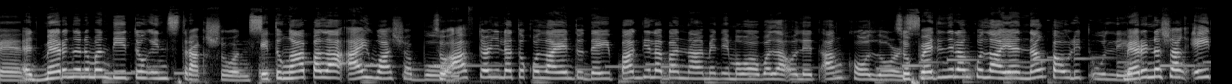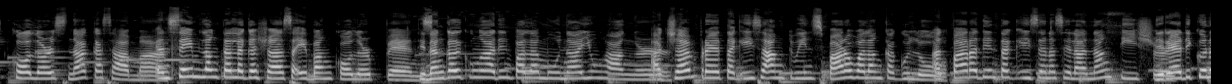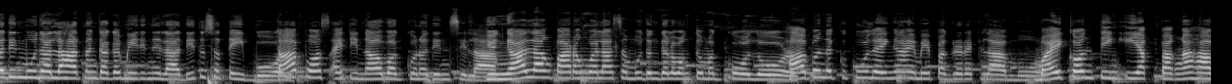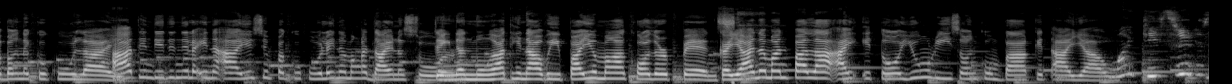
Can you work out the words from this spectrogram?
pen. And meron na naman ditong instructions. Ito nga pala ay washable. So, after nila to kulayan today, pag nilaban namin, ay mawawala ulit ang colors. So, pwede nilang kulayan ng paulit-ulit. Meron na siyang 8 colors na kasama. And same lang talaga siya sa ibang color pens. Tinanggal ko nga din pala muna yung hanger. At syempre, tag-isa ang twins para walang kagulo. At para din tag-isa na sila ng t-shirt. Niready ko na din muna lahat ng gagamitin nila dito sa table. Tapos, ay tinawag ko na din sila. Yun nga lang, parang wala sa mood ang dalawang to mag-color. Habang nagkukulay nga, ay may pagrereklamo. May konting iyak pa nga habang nagkukulay. At hindi din nila inaayos yung pagkukulay ng mga dinosaur. Tingnan mo nga at hinawi pa yung mga color pens. Kaya naman pala ay ito yung reason kung bakit ayaw. My t-shirt has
